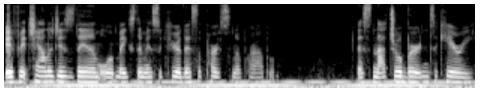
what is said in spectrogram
If it challenges them or makes them insecure, that's a personal problem. That's not your burden to carry.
